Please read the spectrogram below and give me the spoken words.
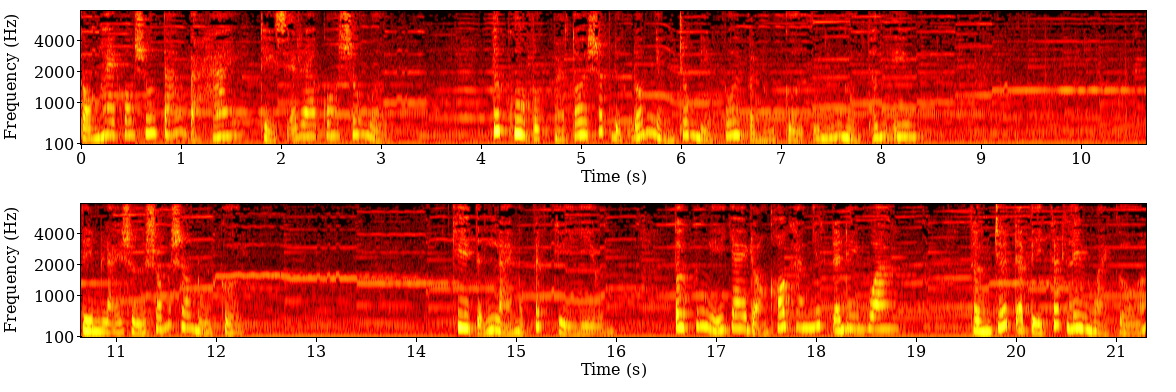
Cộng hai con số 8 và 2 thì sẽ ra con số 10 tức khu vực mà tôi sắp được đón nhận trong niềm vui và nụ cười của những người thân yêu. Tìm lại sự sống sau nụ cười. Khi tỉnh lại một cách kỳ diệu, tôi cứ nghĩ giai đoạn khó khăn nhất đã đi qua. Thần chết đã bị cách ly ngoài cửa,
